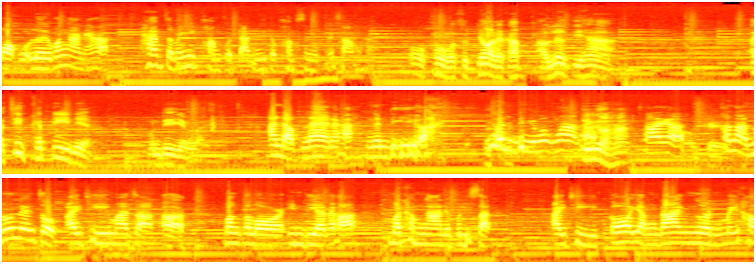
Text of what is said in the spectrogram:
บอกเลยว่างานเนี้ยค่ะแทบจะไม่มีความกดดันมีแต่ความสนุกด้วยซ้ำค่ะโอ้โหสุดยอดเลยครับ เอาเรื่องที่ 5 อาชีพแคดดี้เนี่ยมันดีอย่างไร อันดับแรกนะคะ เงินดีค่ะ เงินดีมากๆจริงค่ะเหรอฮะ ใช่ค่ะ โอเคขนาดนุ่นเรียนจบไอทีมาจากเอ่อบังกลอร์อินเดียนะคะ มาทำงานในบริษัทไอทีก็ยังได้เงินไม่เท่า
